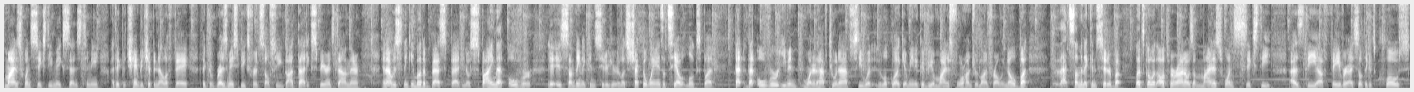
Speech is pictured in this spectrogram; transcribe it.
Minus 160 makes sense to me. I think the championship in LFA, I think the resume speaks for itself, so you got that experience down there. And I was thinking about a best bet. You know, spying that over is something to consider here. Let's check the weigh-ins, let's see how it looks, but that that over even one and a half, two and a half, see what it looked like. I mean, it could be a minus 400 line for all we know, but that's something to consider. But let's go with Altamirano as a minus 160 as the uh, favorite. I still think it's close.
